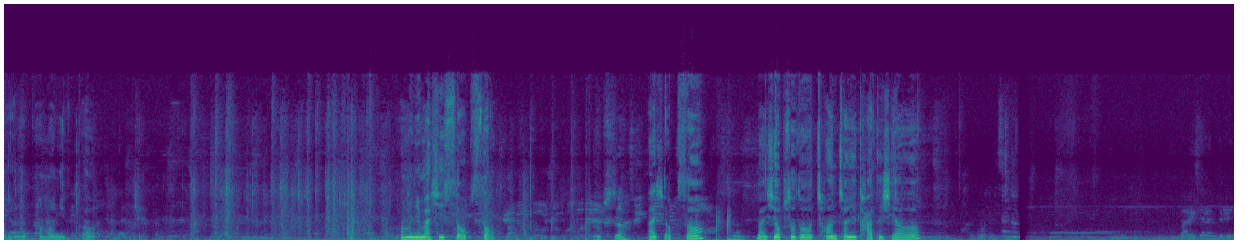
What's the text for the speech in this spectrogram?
이런 어머니까 어머니 맛이 있어 없어? 없어. 맛이 없어? 응. 맛이 없어도 천천히 다 드셔. 마을 사람들은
